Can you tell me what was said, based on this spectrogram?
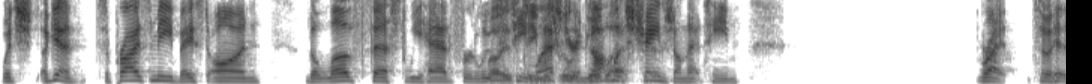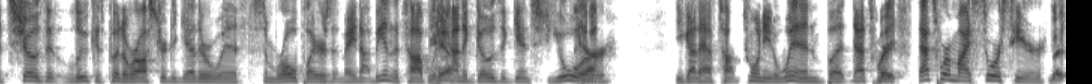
which again surprised me based on the love fest we had for Luke's his team, team last really year, and not much last year. changed on that team. Right. So it shows that Luke has put a roster together with some role players that may not be in the top, which Yeah. kind of goes against your. Yeah. You got to have top twenty to win, but that's where But- that's where my source here. But-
